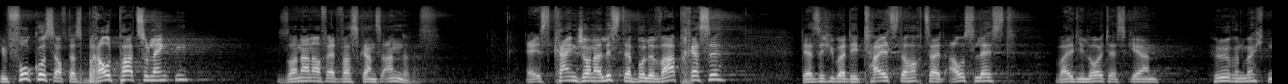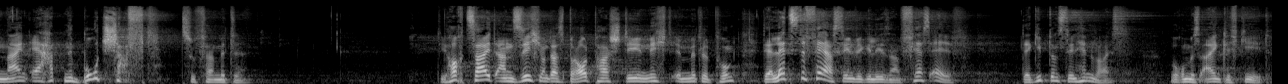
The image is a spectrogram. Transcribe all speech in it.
den Fokus auf das Brautpaar zu lenken, sondern auf etwas ganz anderes. Er ist kein Journalist der Boulevardpresse, der sich über Details der Hochzeit auslässt, weil die Leute es gern hören möchten. Nein, er hat eine Botschaft zu vermitteln. Die Hochzeit an sich und das Brautpaar stehen nicht im Mittelpunkt. Der letzte Vers, den wir gelesen haben, Vers 11, der gibt uns den Hinweis, worum es eigentlich geht.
